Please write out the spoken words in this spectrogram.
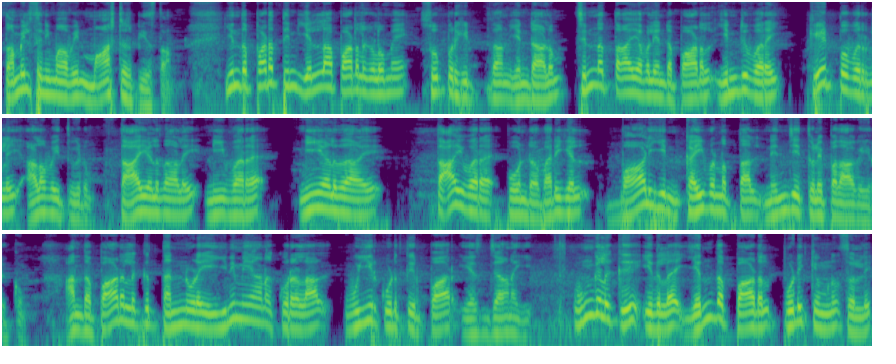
தமிழ் சினிமாவின் மாஸ்டர் பீஸ் தான். இந்த படத்தின் எல்லா பாடல்களுமே சூப்பர் ஹிட் தான் என்றாலும் சின்ன தாயவள் என்ற பாடல் இன்று வரை கேட்பவர்களை அளவைத்துவிடும். தாய் எழுதாலே நீ வர நீ எழுதாலே தாய் வர போன்ற வரிகள் வாலியின் கைவண்ணத்தால் நெஞ்சை துளைப்பதாக இருக்கும். அந்த பாடலுக்கு தன்னுடைய இனிமையான குரலால் உயிர் கொடுத்திருப்பார் எஸ். ஜானகி. உங்களுக்கு இதில் எந்த பாடல் பிடிக்கும்னு சொல்லி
